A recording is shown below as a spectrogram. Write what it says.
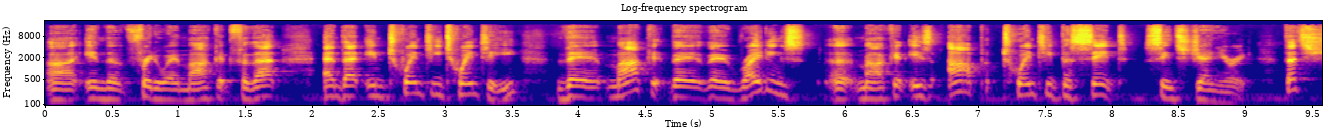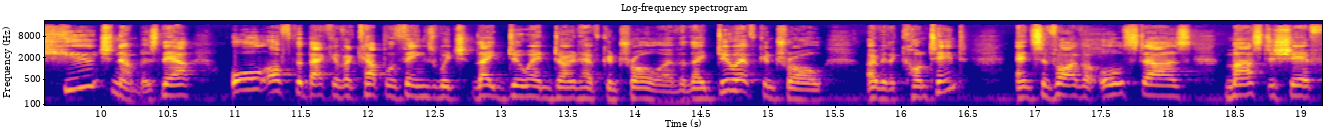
Uh, in the free to air market for that, and that in 2020 their market, their their ratings uh, market is up 20% since January. That's huge numbers. Now, all off the back of a couple of things which they do and don't have control over. They do have control over the content, and Survivor All Stars, MasterChef,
